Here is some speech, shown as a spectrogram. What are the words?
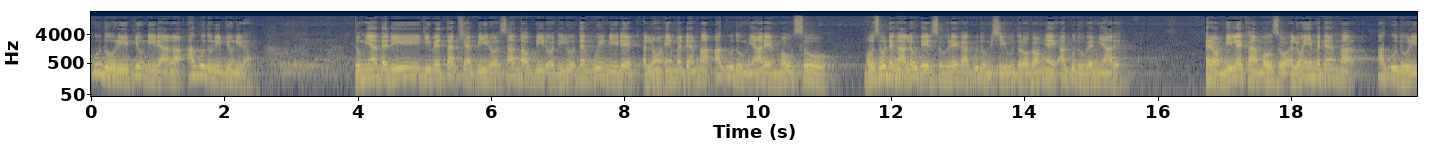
ကုသိုလ်တွေပြုတ်နေတာလားအကုသိုလ်တွေပြုတ်နေတာ သူများတတိကြီးပဲတတ်ဖြတ်ပြီးတော့စားတော့ပြီးတော့ဒီလိုအသက်မွေးနေတဲ့အလွန်အင်မတန်မှအကုသိုလ်များတဲ့မုတ်ဆိုးမုတ်ဆိုးတန်ခါလုတ်တယ်ဆိုကြတဲ့ကကုသိုလ်မရှိဘူးတော်ကောင်းမြတ်အကုသိုလ်ပဲများတယ်အဲ့တော့မိလက်ခမုတ်ဆိုးအလွန်အင်မတန်မှအကုသိုလ်တွေ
